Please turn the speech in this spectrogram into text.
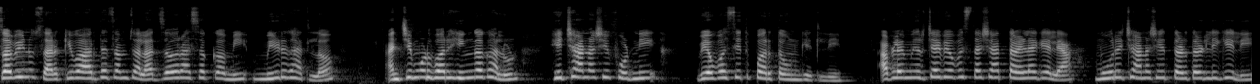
चवीनुसार किंवा अर्ध्या चमचाला जर असं कमी मीठ घातलं आणि चिमूटभर हिंग घालून ही छान अशी फोडणी व्यवस्थित परतवून घेतली. आपल्या मिरच्या व्यवस्थित अशा तळल्या गेल्या मोहरी छान अशी तडतडली गेली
